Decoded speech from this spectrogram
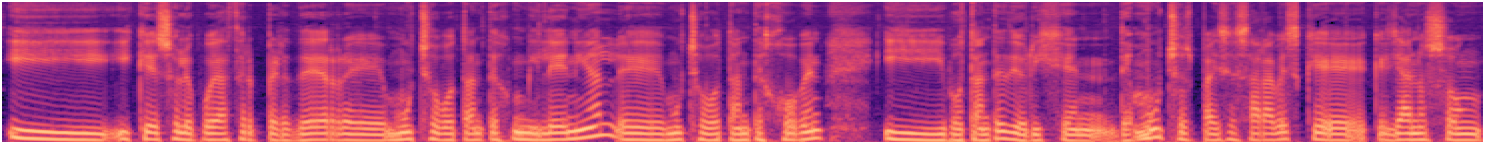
y, que eso le puede hacer perder eh, mucho votante millennial, eh, mucho votante joven y votante de origen de muchos países árabes que, que, ya no son,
